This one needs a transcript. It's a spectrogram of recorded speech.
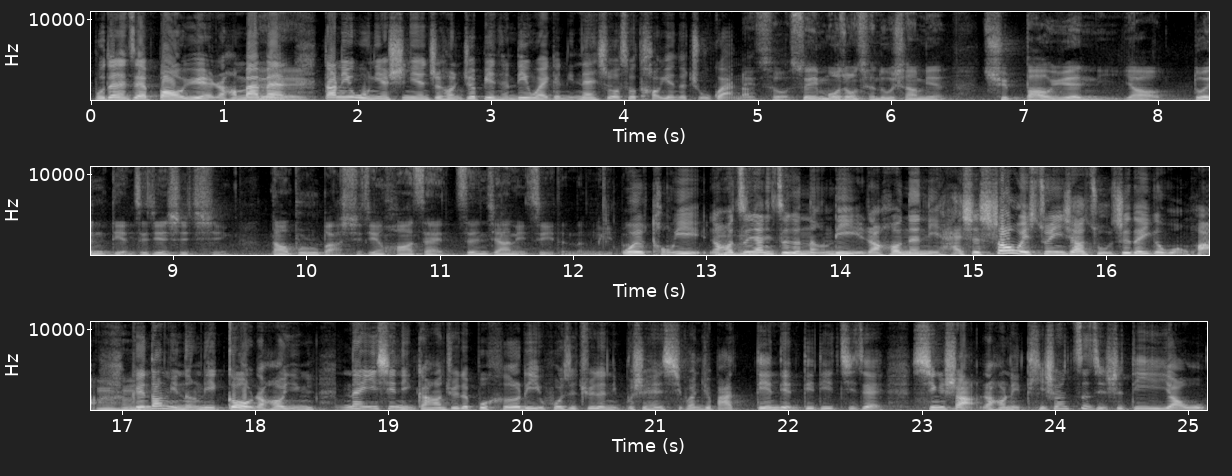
不断的在抱怨，然后慢慢，当你五年、十年之后，你就变成另外一个你那时候所讨厌的主管了。没错，所以某种程度上面去抱怨你要蹲点这件事情，倒不如把时间花在增加你自己的能力。我同意，然后增加你这个能力，嗯、然后呢，你还是稍微顺应一下组织的一个文化。嗯，可能当你能力够，然后赢那一些你刚刚觉得不合理，或是觉得你不是很喜欢，你就把点点滴滴记在心上，然后你提升自己是第一要务。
